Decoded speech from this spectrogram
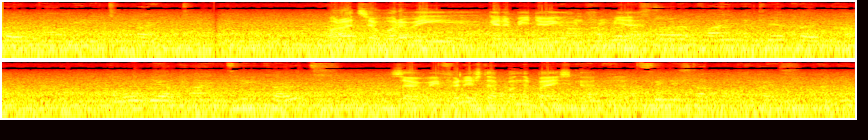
coat now ready to paint. Alright, so what are we going to be doing on from I'm going here? to start applying the clear coat now. I will be applying three coats. So we finished up on the base coat. I finished up on the base. I did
